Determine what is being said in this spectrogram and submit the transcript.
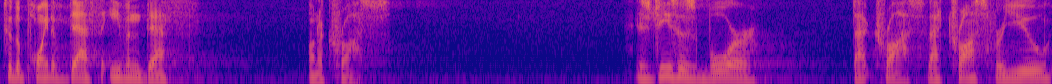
to the point of death, even death on a cross. As Jesus bore that cross, that cross for you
